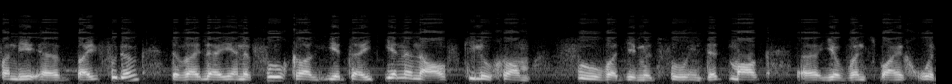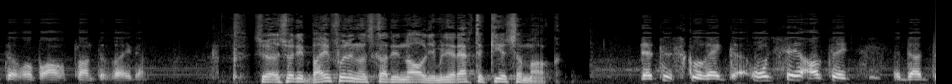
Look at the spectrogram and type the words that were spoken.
van die uh, byvoeding terwyl hy in 'n voerkraal eet hy 1.5 kg voer wat jy moet voer en dit maak uh, jou wins baie groter op 8 plante veiding. So so die byvoeding is kardinaal, jy moet die regte keuse maak. Dit is korrek. Ons sê altyd dat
